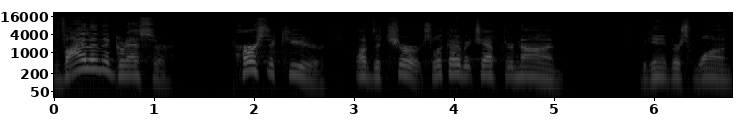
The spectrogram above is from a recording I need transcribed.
Violent aggressor, persecutor of the church. Look over at chapter 9, beginning at verse 1.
